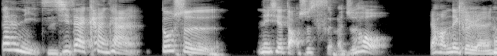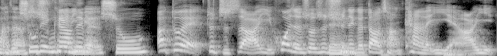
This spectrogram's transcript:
但是你仔细再看看，都是那些导师死了之后，然后那个人可能书店看到那本书啊，对，就只是而已，或者说是去那个道场看了一眼而已，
